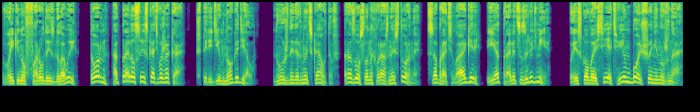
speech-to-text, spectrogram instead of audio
Выкинув Фаруда из головы, Торн отправился искать вожака. Впереди много дел. Нужно вернуть скаутов, разосланных в разные стороны, собрать лагерь и отправиться за людьми. Поисковая сеть им больше не нужна.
